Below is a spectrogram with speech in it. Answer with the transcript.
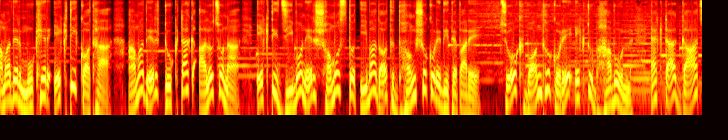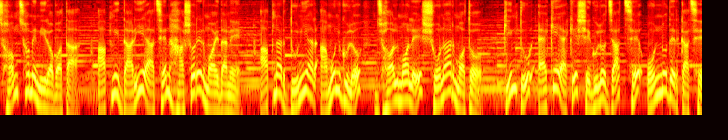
আমাদের মুখের একটি কথা, আমাদের টুকটাক আলোচনা একটি জীবনের সমস্ত ইবাদত ধ্বংস করে দিতে পারে। চোখ বন্ধ করে একটু ভাবুন, একটা গা ছমছমে নীরবতা। আপনি দাঁড়িয়ে আছেন হাসরের ময়দানে, আপনার দুনিয়ার আমলগুলো ঝলমলে সোনার মতো, কিন্তু একে একে সেগুলো যাচ্ছে অন্যদের কাছে।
